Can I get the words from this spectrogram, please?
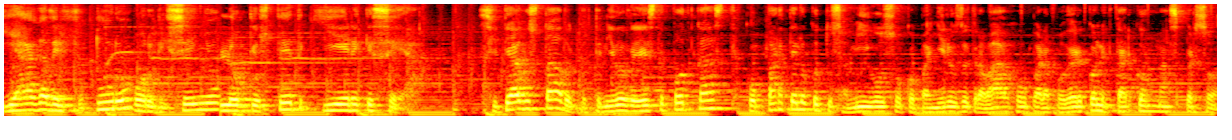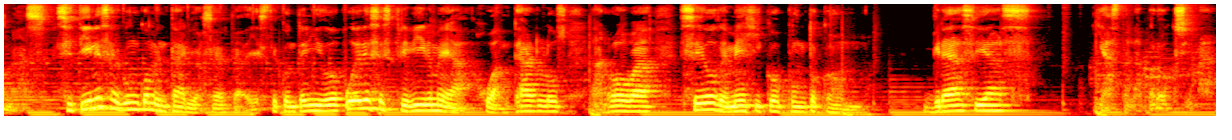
y haga del futuro por diseño lo que usted quiere que sea. Si te ha gustado el contenido de este podcast, compártelo con tus amigos o compañeros de trabajo para poder conectar con más personas. Si tienes algún comentario acerca de este contenido, puedes escribirme a juancarlos.ceodemexico.com. Gracias y hasta la próxima.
